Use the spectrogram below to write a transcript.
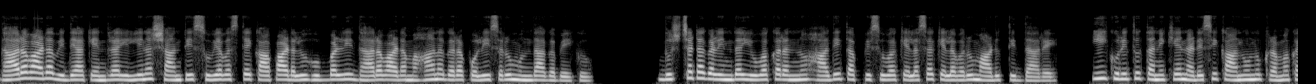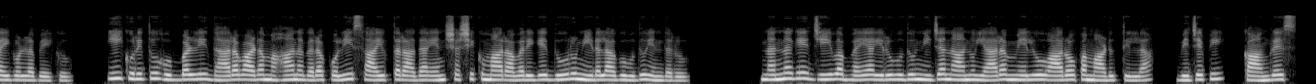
ಧಾರವಾಡ ವಿದ್ಯಾಕೇಂದ್ರ ಇಲ್ಲಿನ ಶಾಂತಿ ಸುವ್ಯವಸ್ಥೆ ಕಾಪಾಡಲು ಹುಬ್ಬಳ್ಳಿ, ಧಾರವಾಡ ಮಹಾನಗರ ಪೊಲೀಸರು ಮುಂದಾಗಬೇಕು. ದುಶ್ಚಟಗಳಿಂದ ಯುವಕರನ್ನು ಹಾದಿ ತಪ್ಪಿಸುವ ಕೆಲಸ ಕೆಲವರು ಮಾಡುತ್ತಿದ್ದಾರೆ. ಈ ಕುರಿತು ತನಿಖೆ ನಡೆಸಿ ಕಾನೂನು ಕ್ರಮ ಕೈಗೊಳ್ಳಬೇಕು. ಈ ಕುರಿತು ಹುಬ್ಬಳ್ಳಿ ಧಾರವಾಡ ಮಹಾನಗರ ಪೊಲೀಸ್ ಆಯುಕ್ತರಾದ ಎನ್ ಶಶಿಕುಮಾರ್ ಅವರಿಗೆ ದೂರು ನೀಡಲಾಗುವುದು ಎಂದರು. ನನಗೆ ಜೀವ ಭಯ ಇರುವುದು ನಿಜ, ನಾನು ಯಾರ ಮೇಲೂ ಆರೋಪ ಮಾಡುತ್ತಿಲ್ಲ. ಬಿಜೆಪಿ, ಕಾಂಗ್ರೆಸ್,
